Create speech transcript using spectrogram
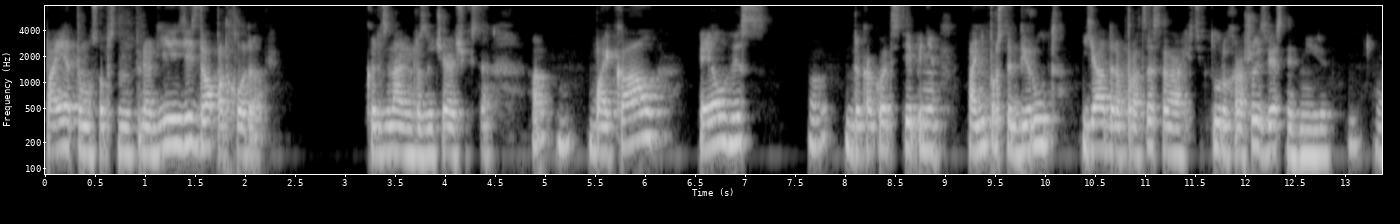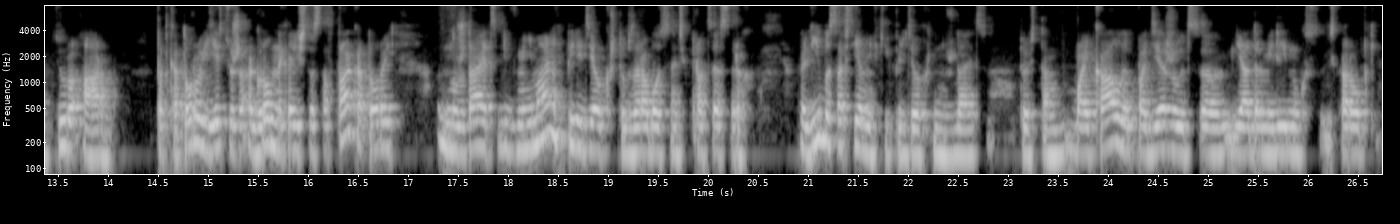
Поэтому, собственно, например, есть два подхода кардинально различающихся. Байкал, Элвис э, до какой-то степени, они просто берут ядра процессорной архитектуры, хорошо известной в мире, архитектуру ARM, под которую есть уже огромное количество софта, который нуждается либо в минимальных переделках, чтобы заработать на этих процессорах, либо совсем ни в каких переделках не нуждается. То есть там Байкалы поддерживаются ядрами Linux из коробки.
